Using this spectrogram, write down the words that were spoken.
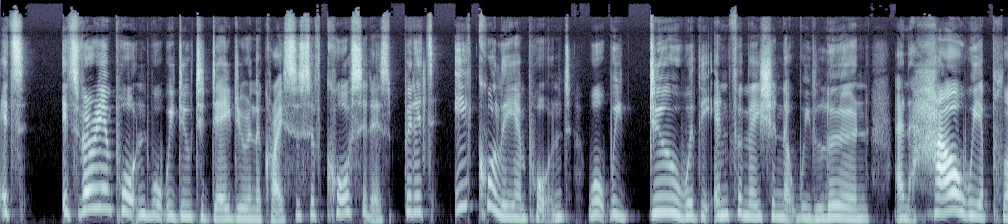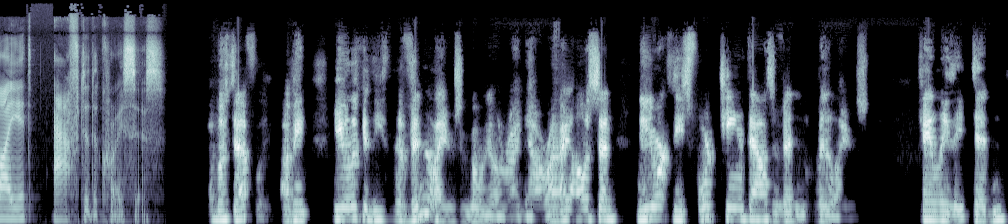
It's it's very important what we do today during the crisis, of course it is, but it's equally important what we do with the information that we learn and how we apply it after the crisis. Most definitely. I mean, you look at these the ventilators are going on right now, right? All of a sudden, New York needs 14,000 ventilators. Can't they didn't,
